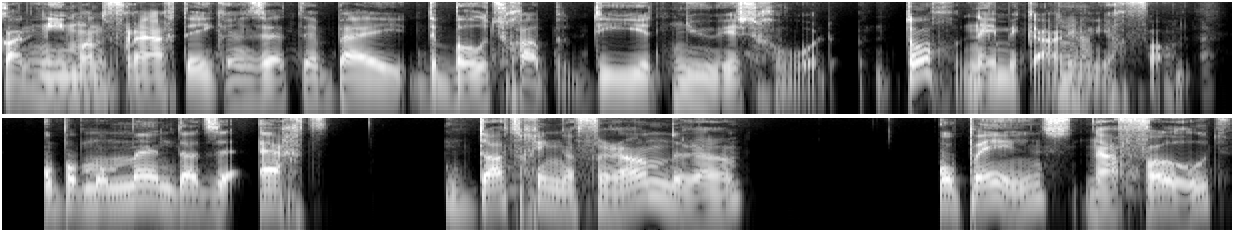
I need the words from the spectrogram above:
kan niemand vraagteken zetten bij de boodschap die het nu is geworden. Toch? Neem ik aan Ja. in ieder geval. Op het moment dat ze echt dat gingen veranderen, opeens, na vote,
